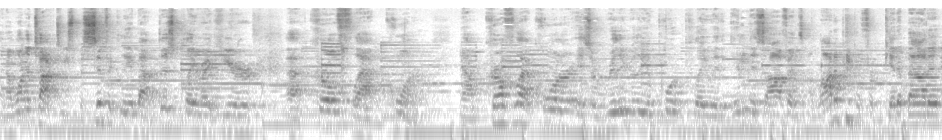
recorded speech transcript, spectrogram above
And I want to talk to you specifically about this play right here, uh, curl flat corner. Now, curl flat corner is a really, really important play within this offense. A lot of people forget about it,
